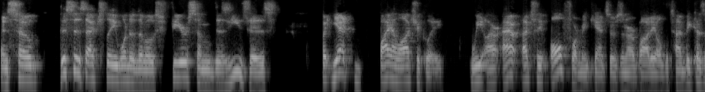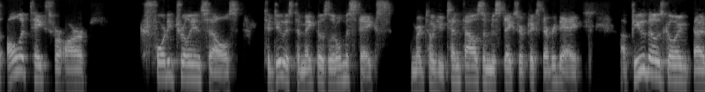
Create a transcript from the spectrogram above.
And so this is actually one of the most fearsome diseases, but yet biologically, we are actually all forming cancers in our body all the time because all it takes for our 40 trillion cells to do is to make those little mistakes. Remember, I told you 10,000 mistakes are fixed every day. A few of those going, uh,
